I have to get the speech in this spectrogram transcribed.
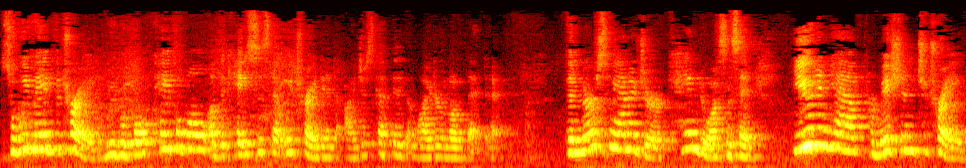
So we made the trade. We were both capable of the cases that we traded. I just got the lighter load that day. The nurse manager came to us and said, You didn't have permission to trade.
